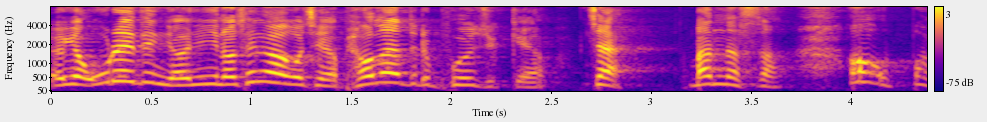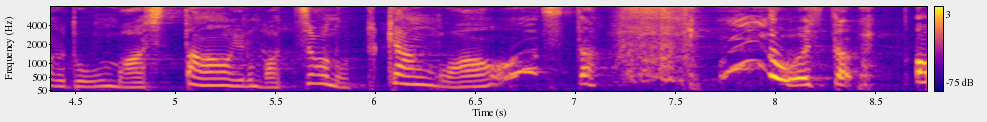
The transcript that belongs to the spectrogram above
여기가 오래된 연인이라고 생각하고 제가 변화들을 보여줄게요. 자 만났어. 아 오빠 너무 맛있다. 이런 맛집은 어떻게 한 거야? 어 진짜 음, 너무 맛있다. 어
